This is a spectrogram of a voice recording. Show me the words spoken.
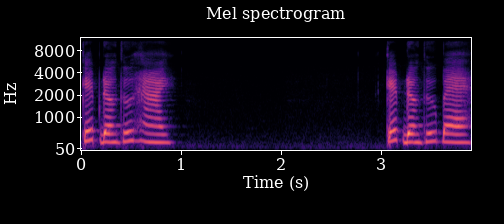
Kép đơn thứ hai. Kép đơn thứ ba.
